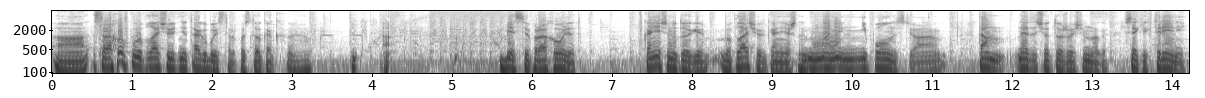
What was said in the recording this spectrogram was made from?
А, страховку выплачивают не так быстро, после того, как э, а, бедствие проходит. Конечном итоге выплачивают, конечно, но не, не полностью. А там на этот счет тоже очень много всяких трений.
